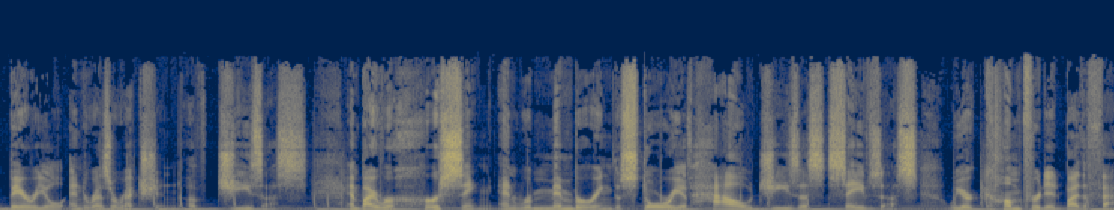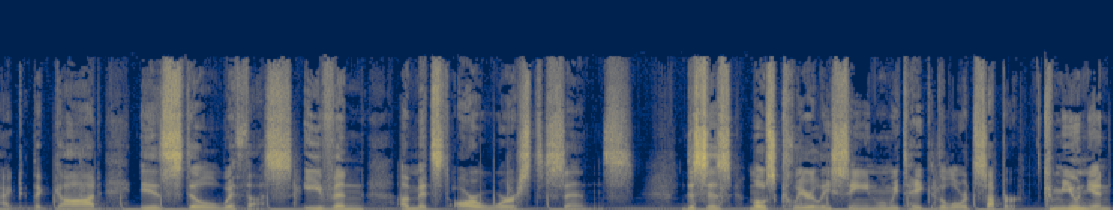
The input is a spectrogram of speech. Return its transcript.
burial, and resurrection of Jesus. And by rehearsing and remembering the story of how Jesus saves us, we are comforted by the fact that God is still with us, even amidst our worst sins. This is most clearly seen when we take the Lord's Supper. Communion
